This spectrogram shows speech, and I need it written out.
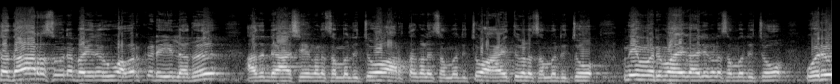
തദാറസൂന ബൈനഹു അവർക്കിടയിൽ അത് അതിന്റെ ആശയങ്ങളെ സംബന്ധിച്ചോ അർത്ഥങ്ങളെ സംബന്ധിച്ചോ ആയത്തുകളെ സംബന്ധിച്ചോ നിയമപരമായ കാര്യങ്ങളെ സംബന്ധിച്ചോ ഒരു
